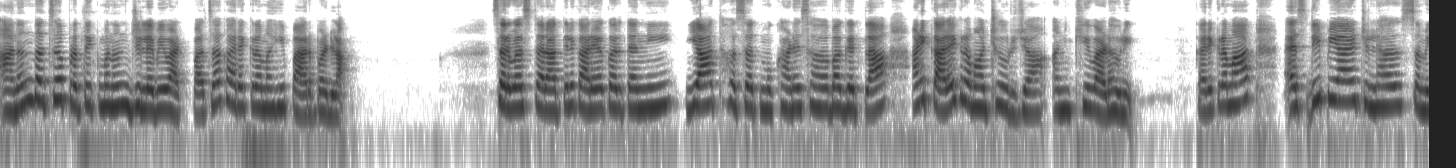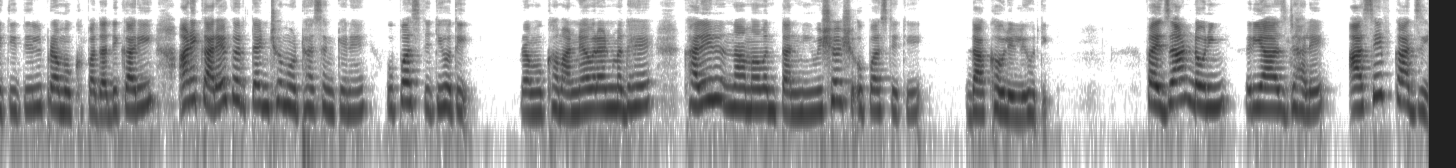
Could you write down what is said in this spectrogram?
आनंदाचं प्रतीक म्हणून जिलेबी वाटपाचा कार्यक्रमही पार पडला. सर्व स्तरातील कार्यकर्त्यांनी यात हसतमुखाने सहभाग घेतला आणि कार्यक्रमाची ऊर्जा आणखी वाढवली. कार्यक्रमात एस डी पी आय जिल्हा समितीतील प्रमुख पदाधिकारी आणि कार्यकर्त्यांची मोठ्या संख्येने उपस्थिती होती. प्रमुख मान्यवरांमध्ये खालील नामवंतांनी विशेष उपस्थिती दाखवलेली होती. फैजान डोनिंग रियाज ढाले आसिफ काझी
